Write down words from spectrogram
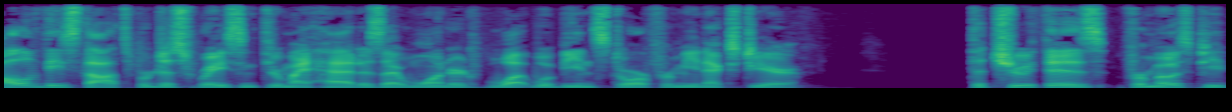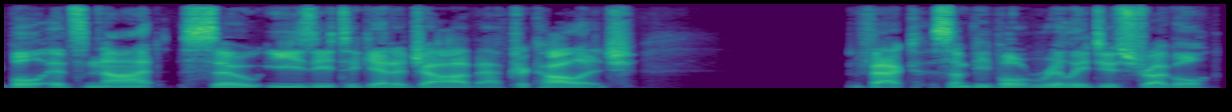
All of these thoughts were just racing through my head as I wondered what would be in store for me next year. The truth is, for most people, it's not so easy to get a job after college. In fact, some people really do struggle.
